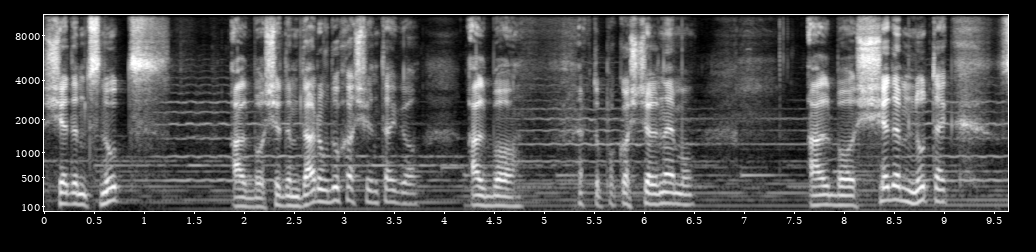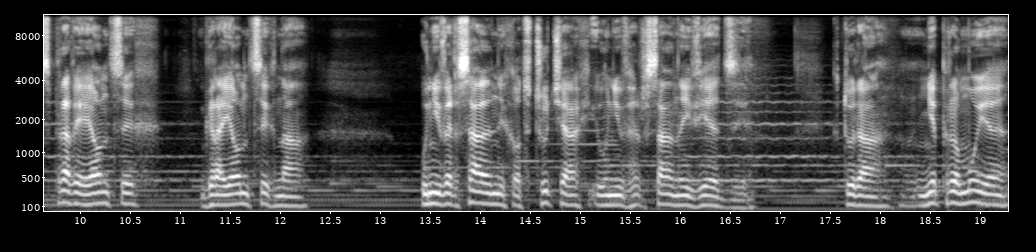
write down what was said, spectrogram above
siedem cnót, albo siedem darów Ducha Świętego, albo jak to po kościelnemu, albo siedem nutek sprawiających, grających na uniwersalnych odczuciach i uniwersalnej wiedzy, która nie promuje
